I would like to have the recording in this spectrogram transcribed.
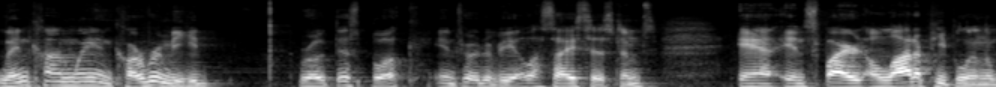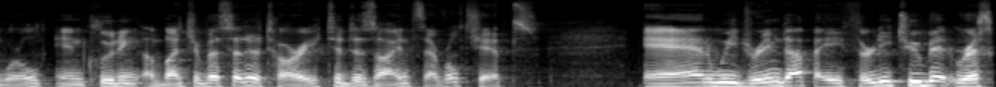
Lynn Conway and Carver Mead wrote this book, Intro to VLSI Systems, and inspired a lot of people in the world, including a bunch of us at Atari, to design several chips. And we dreamed up a 32-bit RISC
